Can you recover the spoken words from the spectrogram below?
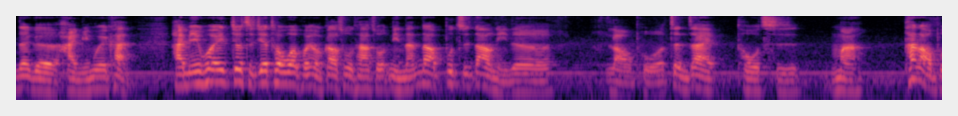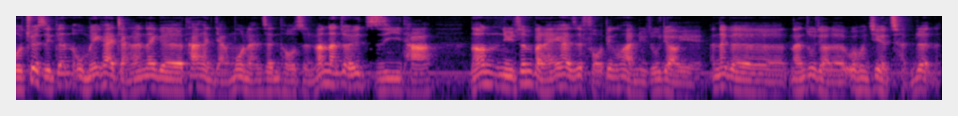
那个海明威看，海明威就直接透过朋友告诉他说：“你难道不知道你的老婆正在偷吃吗？”他老婆确实跟我们一开始讲的那个他很仰慕男生偷吃，然后男主角就质疑他。然后女生本来一开始否定话，女主角也那个男主角的未婚妻也承认了。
